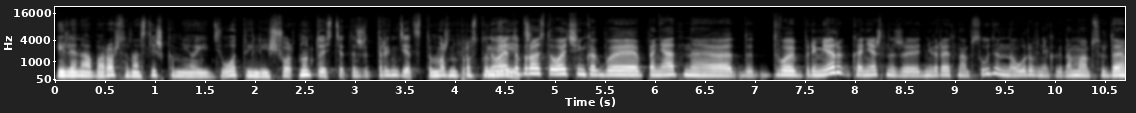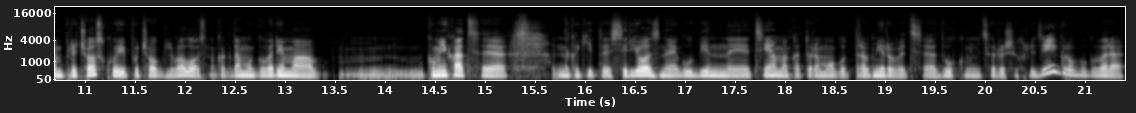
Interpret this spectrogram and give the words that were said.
или наоборот, что она слишком мне идет, или еще... Ну, то есть это же трендец, это можно просто Ну, умереть. это просто очень как бы понятно. Твой пример, конечно же, невероятно обсуден на уровне, когда мы обсуждаем прическу и пучок для волос. Но когда мы говорим о коммуникации на какие-то серьезные глубинные темы, которые могут травмировать э, двух коммуницирующих людей, грубо говоря,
